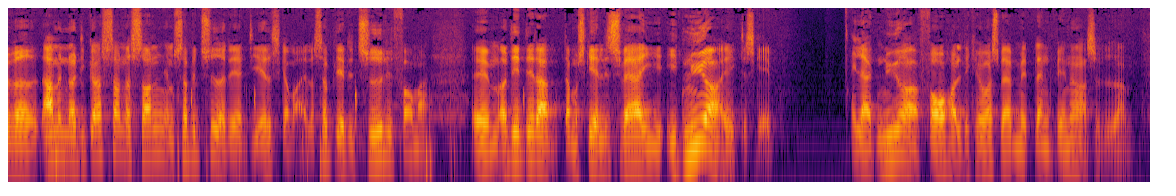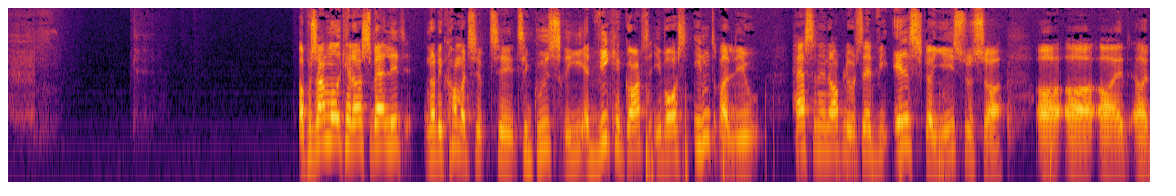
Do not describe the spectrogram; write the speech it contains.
du ved, ah, men når de gør sådan og sådan, jamen, så betyder det, at de elsker mig, eller så bliver det tydeligt for mig. Øhm, og det er det, der, der måske er lidt sværere i, i et nyere ægteskab, eller et nyere forhold. Det kan jo også være med, blandt venner og så videre. Og på samme måde kan det også være lidt, når det kommer til, til, til Guds rige, at vi kan godt i vores indre liv have sådan en oplevelse af, at vi elsker Jesus, og, og, og, og, at, og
